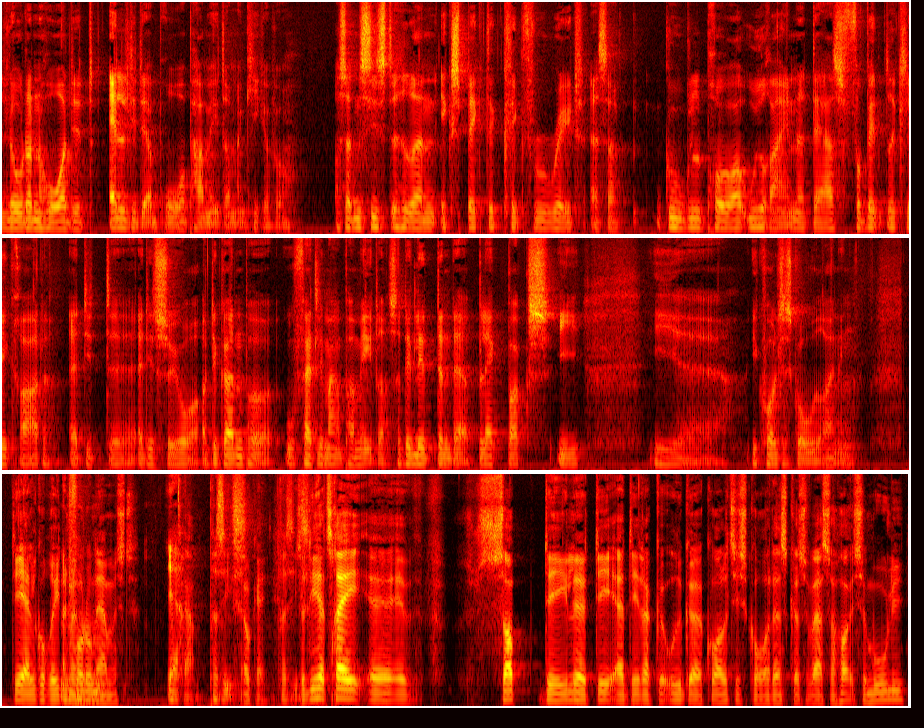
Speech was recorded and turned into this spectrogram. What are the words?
loader den hurtigt, alle de der brugerparametre, man kigger på. Og så den sidste hedder en expected click-through rate, altså Google prøver at udregne deres forventede klikrate af dit, øh, af dit søgeord, og det gør den på ufattelig mange parametre, så det er lidt den der black box i, i, uh, i quality score udregningen. Det er algoritmen du, nærmest. Ja, ja, præcis. Okay. præcis. Så de her tre øh, sub dele, det er det, der udgør quality score. Den skal så være så høj som muligt,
